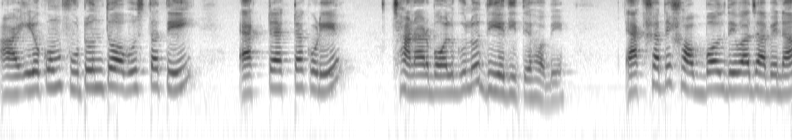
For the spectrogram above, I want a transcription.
আর এরকম ফুটন্ত অবস্থাতেই একটা একটা করে ছানার বলগুলো দিয়ে দিতে হবে। একসাথে সব বল দেওয়া যাবে না।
